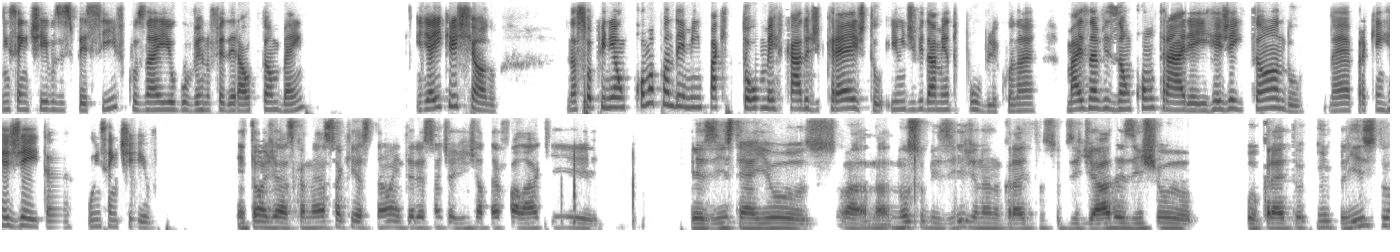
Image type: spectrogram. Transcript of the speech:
incentivos específicos, né, e o governo federal também. E aí, Cristiano, na sua opinião, como a pandemia impactou o mercado de crédito e o endividamento público, né? Mas na visão contrária e rejeitando, né, para quem rejeita o incentivo? Então, Jéssica, nessa questão é interessante a gente até falar que existem aí os no subsídio, né, no crédito subsidiado existe o, o crédito implícito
